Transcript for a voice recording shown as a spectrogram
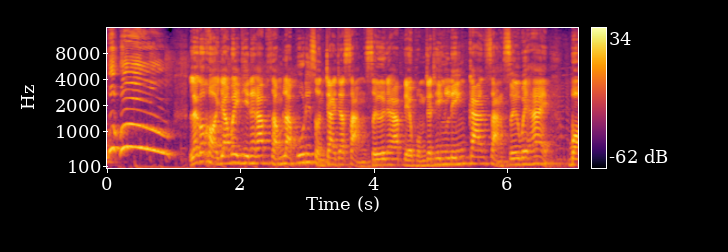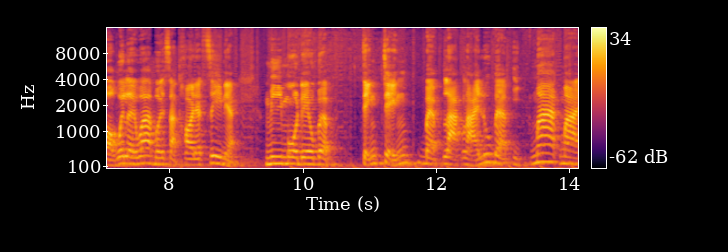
วู้ฮู้แล้วก็ขอย้ำไว้อีกทีนะครับสำหรับผู้ที่สนใจจะสั่งซื้อนะครับ เดี๋ยวผมจะทิ้งลิงก์การสั่งซื้อไว้ให้ บอกไว้เลยว่าบริษัททอยแล็กซี่เนี่ย มีโมเดลแบบเจ๋งๆ แบบหลากหลายรูปแบบอีกมากมาย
